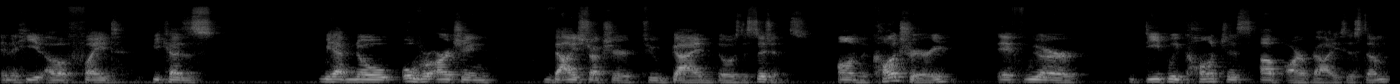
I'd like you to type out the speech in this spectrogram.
in the heat of a fight because we have no overarching value structure to guide those decisions. On the contrary, if we are deeply conscious of our value system,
